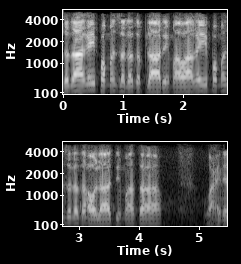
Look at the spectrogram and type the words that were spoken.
زه د هغه په منزله د پلار ما هغه په منزله د اولاد ما تا وعین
